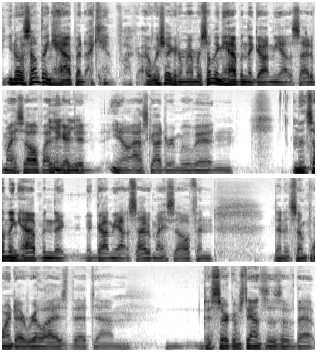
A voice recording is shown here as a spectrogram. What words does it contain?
you know something happened. I can't. Fuck, I wish I could remember. Something happened that got me outside of myself. I think I Mhm. did. You know, ask God to remove it, and and then something happened that, that got me outside of myself, and then at some point I realized that. Um, the circumstances of that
